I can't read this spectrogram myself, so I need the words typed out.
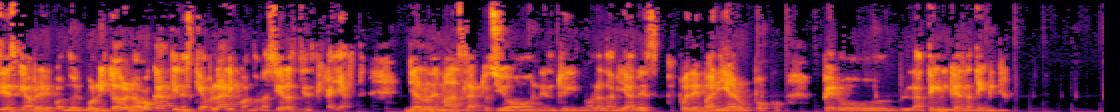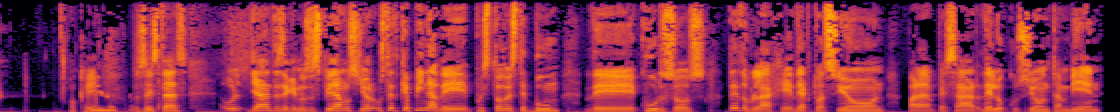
tienes que abrir, cuando el bonito abre la boca, tienes que hablar y cuando la cierras, tienes que callarte. Ya lo demás, la actuación, el ritmo, las labiales, puede variar un poco, pero la técnica es la técnica. Ok, pues estás. Ya antes de que nos despidamos, señor, ¿usted qué opina de pues todo este boom de cursos, de doblaje, de actuación, para empezar, de locución también,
